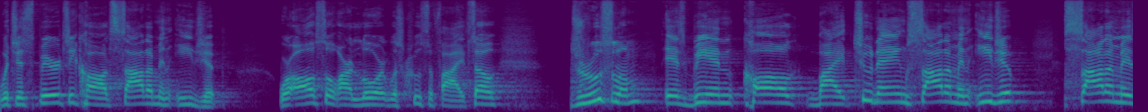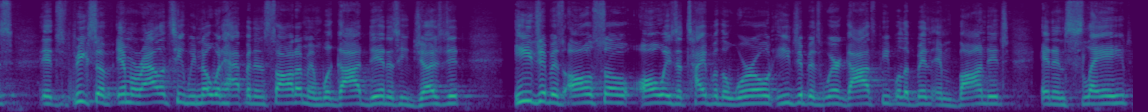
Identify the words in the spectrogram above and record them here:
which is spiritually called Sodom and Egypt, where also our Lord was crucified. So Jerusalem is being called by two names, Sodom and Egypt. Sodom is, it speaks of immorality. We know what happened in Sodom and what God did as he judged it. Egypt is also always a type of the world. Egypt is where God's people have been in bondage and enslaved.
